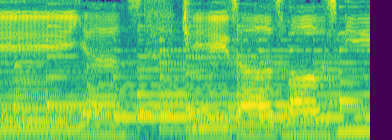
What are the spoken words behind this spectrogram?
Jesus loves me.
